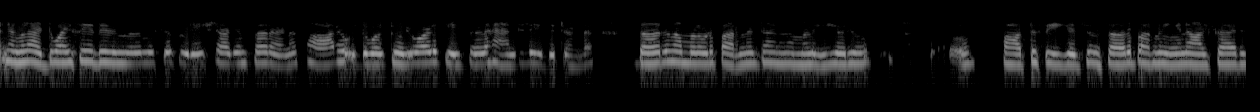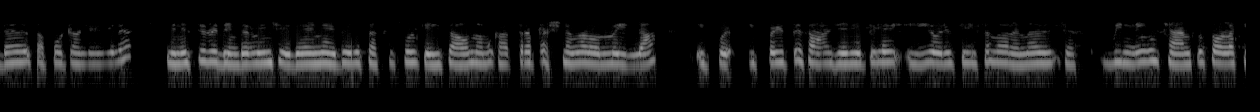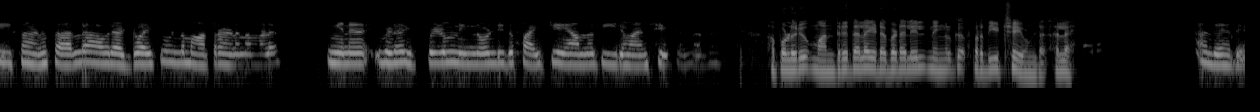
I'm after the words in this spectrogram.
ഞങ്ങൾ അഡ്വൈസ് ചെയ്തിരുന്നത് മിസ്റ്റർ സുരേഷ് രാജൻ സാറാണ്. സാറ് ഇതുപോലത്തെ ഒരുപാട് കേസുകൾ ഹാൻഡിൽ ചെയ്തിട്ടുണ്ട്. സാറ് നമ്മളോട് പറഞ്ഞിട്ടാണ് നമ്മൾ ഈ ഒരു പാർട്ട് സ്വീകരിച്ചത്. സാറ് പറഞ്ഞു ഇങ്ങനെ ആൾക്കാരുടെ സപ്പോർട്ട് ഉണ്ടെങ്കിൽ മിനിസ്റ്റർ ഇത് ഇന്റർവ്യൂ ചെയ്തു കഴിഞ്ഞാൽ ഇതൊരു സക്സസ്ഫുൾ കേസ് ആവും. നമുക്ക് അത്ര പ്രശ്നങ്ങളൊന്നും ഇല്ല. ഇപ്പൊ ഇപ്പോഴത്തെ സാഹചര്യത്തിൽ ഈ ഒരു കേസ് എന്ന് പറയുന്നത് വിന്നിങ് ചാൻസസ് ഉള്ള കേസാണ് സാറിന്റെ ആ ഒരു അഡ്വൈസ് കൊണ്ട് മാത്രമാണ് നമ്മൾ ഇങ്ങനെ ഇവിടെ ഇപ്പോഴും നിന്നുകൊണ്ട് ഇത് ഫൈറ്റ് ചെയ്യാമെന്ന് തീരുമാനിച്ചിരിക്കുന്നത് അപ്പോൾ ഒരു മന്ത്രിതല ഇടപെടലിൽ നിങ്ങൾക്ക് പ്രതീക്ഷയുണ്ട് അല്ലേ? അതെ അതെ.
